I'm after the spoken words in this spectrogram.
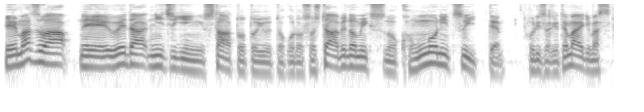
えー、まずは、えー、上田日銀スタートというところ、そしてアベノミクスの今後について、掘り下げてまいります。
